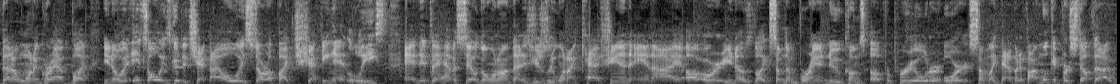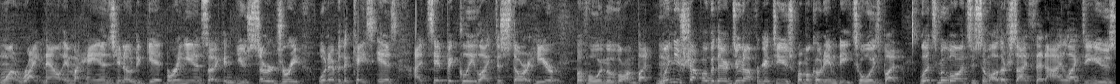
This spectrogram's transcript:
that I want to grab, but, you know, it's always good to check. I always start off by checking at least, and if they have a sale going on, that is usually when I cash in and I, uh, or, you know, like something brand new comes up for pre-order or something like that. But if I'm looking for stuff that I want right now in my hands, you know, to get, bring in so I can use surgery, whatever the case is, I typically like to start here before we move on. But when you shop over there, do not forget to use promo code MD Toys. But let's move on to some other sites that I like to use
